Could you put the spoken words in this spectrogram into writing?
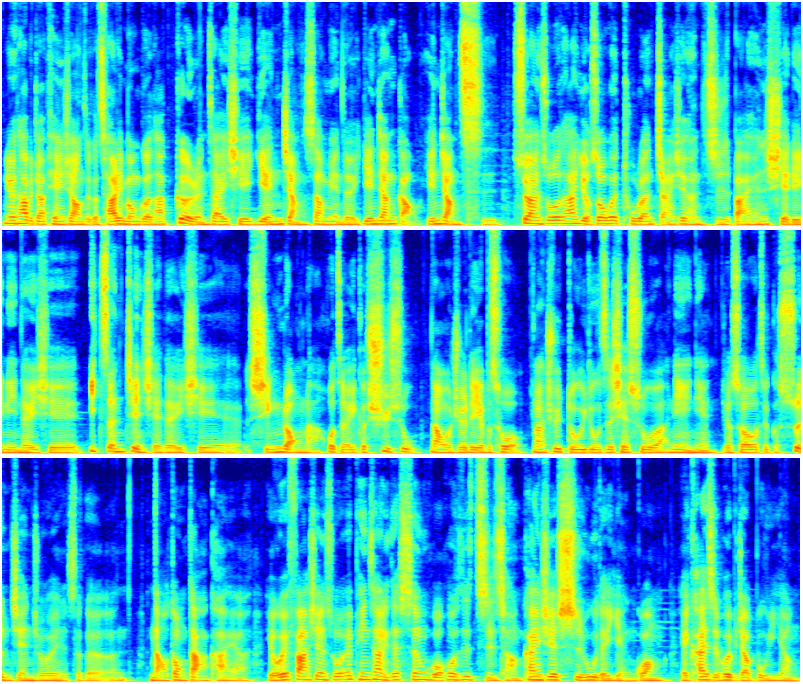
因为他比较偏向这个查理蒙格他个人在一些演讲上面的演讲稿、演讲词。虽然说他有时候会突然讲一些很直白、很血淋淋的一些一针见血的一些形容啦，或者一个叙述，那我觉得也不错。那去读一读这些书啊，念一念，有时候这个瞬间就会这个脑洞大开啊，也会发现说，哎，平常你在生活或者是职场看一些事。物的眼光也开始会比较不一样。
